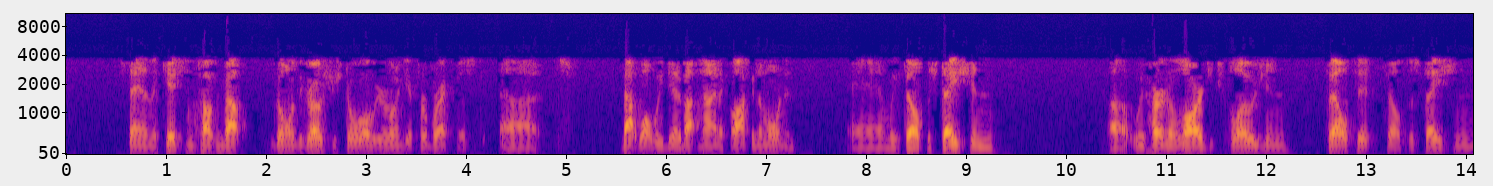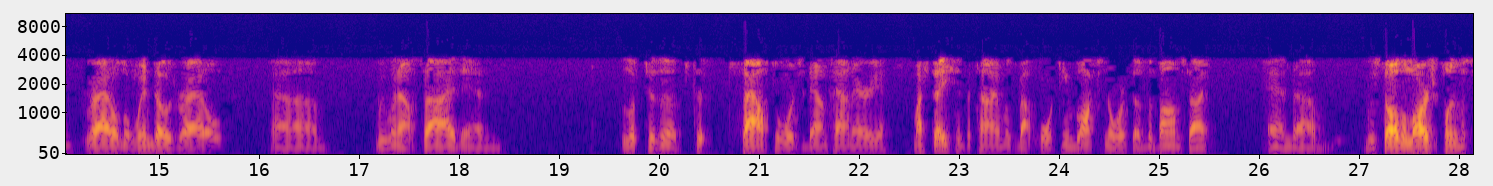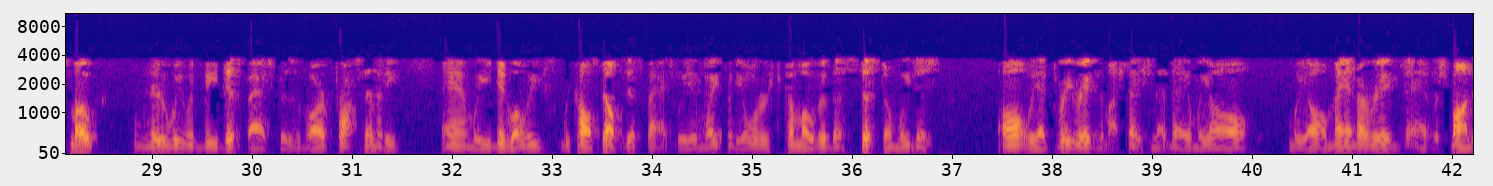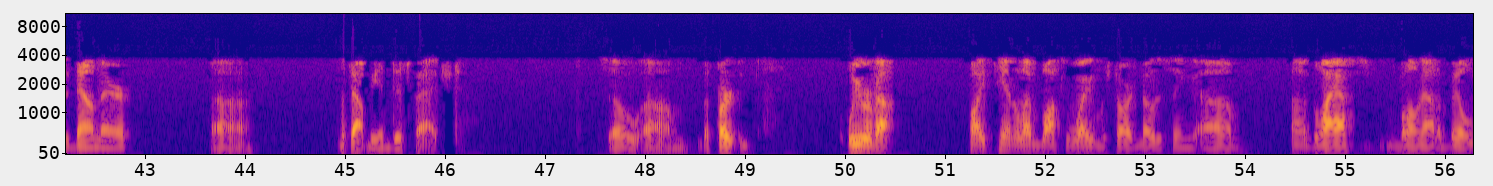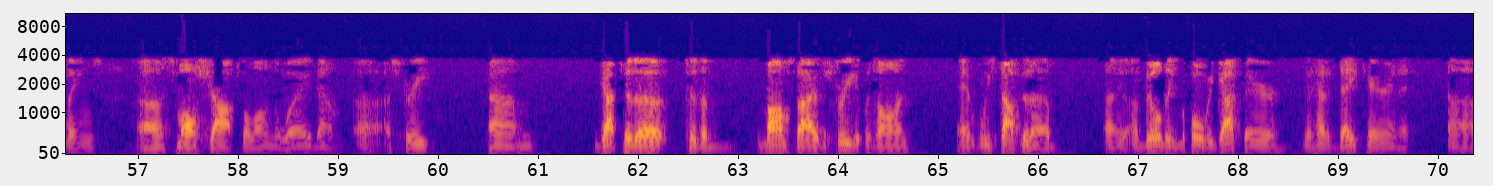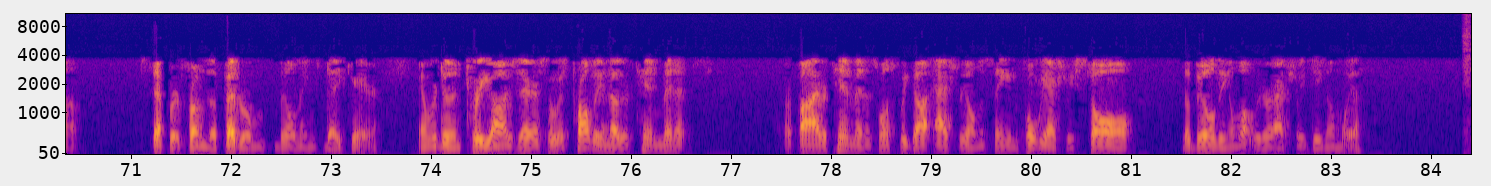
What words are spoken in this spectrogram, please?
standing in the kitchen talking about going to the grocery store, what we were going to get for breakfast. Uh, about what we did about nine o'clock in the morning, and we felt the station. Uh, we heard a large explosion, felt it, felt the station rattle, the windows rattled. Um, we went outside and looked to the to south towards the downtown area. My station at the time was about 14 blocks north of the bomb site, and um, we saw the large plume of smoke. Knew we would be dispatched because of our proximity, and we did what we we call self dispatch. We didn't wait for the orders to come over the system. We just all we had three rigs at my station that day, and we all we all manned our rigs and responded down there uh, without being dispatched. So um, the first we were about probably 10, 11 blocks away when we started noticing um, uh, glass blown out of buildings, uh, small shops along the way down uh, a street. Um, got to the to the bomb side of the street it was on, and we stopped at a a, a building before we got there that had a daycare in it, uh, separate from the federal building's daycare, and we're doing triage there. So it was probably another ten minutes or five or ten minutes once we got actually on the scene before we actually saw the building and what we were actually dealing with.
